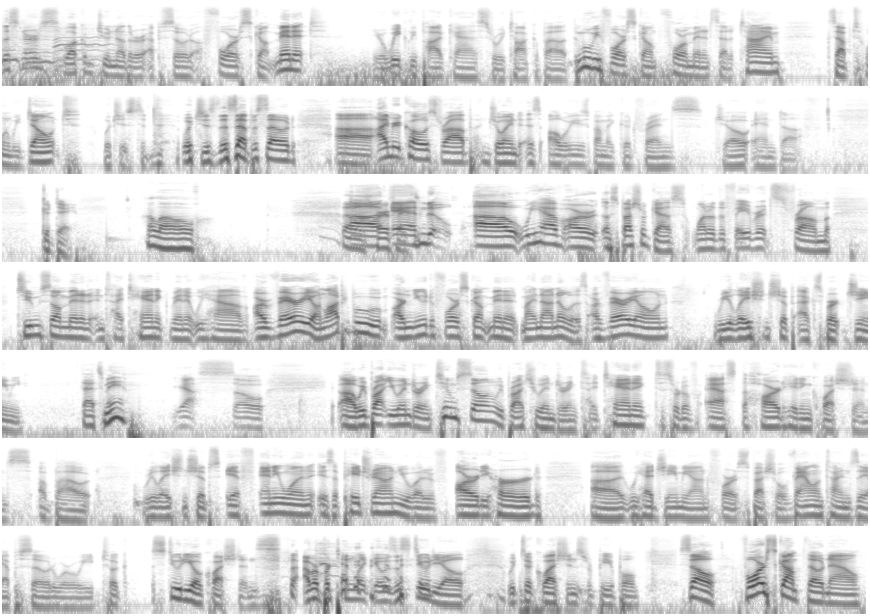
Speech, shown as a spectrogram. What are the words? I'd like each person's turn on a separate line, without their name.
Listeners, welcome to another episode of Forrest Gump Minute, your weekly podcast where we talk about the movie Forrest Gump four minutes at a time, except when we don't, which is to, which is this episode. Uh, I'm your co-host Rob, joined as always by my good friends Joe and Duff.
Good day.
Hello.
That was
Uh,
perfect.
and uh, we have our a special guest, one of the favorites from Tombstone Minute and Titanic Minute. We have our very own. A lot of people who are new to Forrest Gump Minute might not know this. Our very own relationship expert, Jamie.
That's me.
Yes. So uh, we brought you in during Tombstone. We brought you in during Titanic to sort of ask the hard hitting questions about relationships. If anyone is a Patreon, you would have already heard. Uh, we had Jamie on for a special Valentine's Day episode where we took studio questions. I would pretend like it was a studio. We took questions from people. So Forrest Gump though, now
